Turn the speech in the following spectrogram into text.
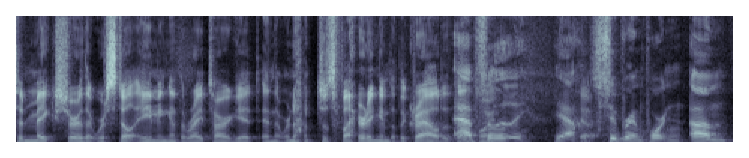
to make sure that we're still aiming at the right target and that we're not just firing into the crowd at that point. Absolutely, yeah, super important. Um,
